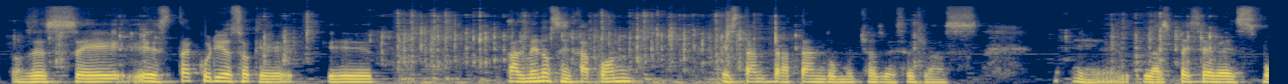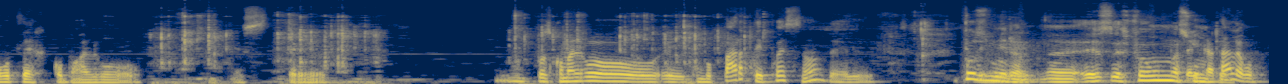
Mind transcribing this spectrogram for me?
Entonces, eh, está curioso que, al menos en Japón, están tratando muchas veces las, eh, las PCBs bootleg como algo, este, pues como algo, eh, como parte, pues, ¿no? Del, pues mira, ese fue un asunto. catálogo.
